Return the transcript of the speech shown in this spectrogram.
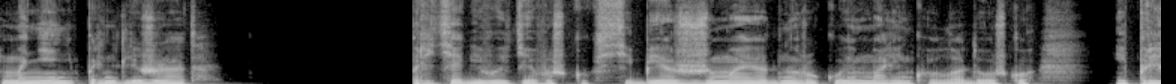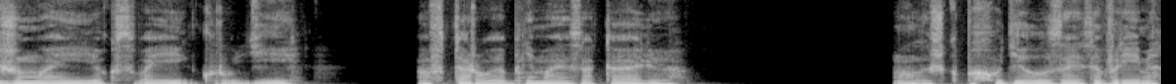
мне не принадлежат. Притягиваю девушку к себе, сжимая одной рукой маленькую ладошку, и прижимая ее к своей груди, а второй обнимая за талию. Малышка похудела за это время,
